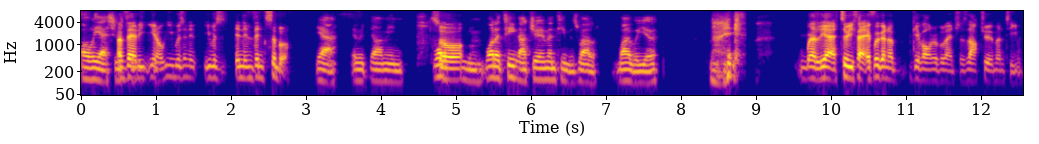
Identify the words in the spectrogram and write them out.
Oh yes, A very you know he was an he was an invincible. yeah. It was, I mean, what a So team! What a team that German team as well. Why were you? Like, well yeah. To be fair, if we're gonna give honourable mentions, that German team.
